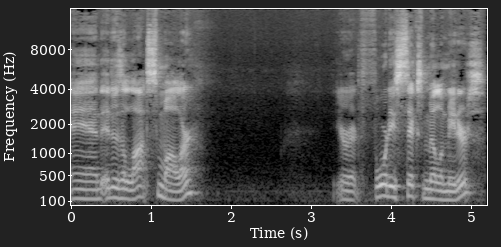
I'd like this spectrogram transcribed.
And it is a lot smaller. You're at 46 millimeters.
